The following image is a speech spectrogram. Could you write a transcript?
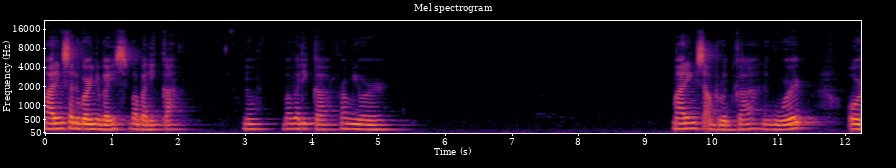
maring sa lugar nyo guys, babalik ka. No? Babalik ka from your maring sa abroad ka, nag-work, or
